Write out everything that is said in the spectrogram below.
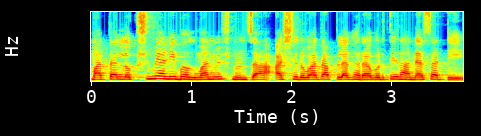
माता लक्ष्मी आणि भगवान विष्णूंचा आशीर्वाद आपल्या घरावरती राहण्यासाठी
